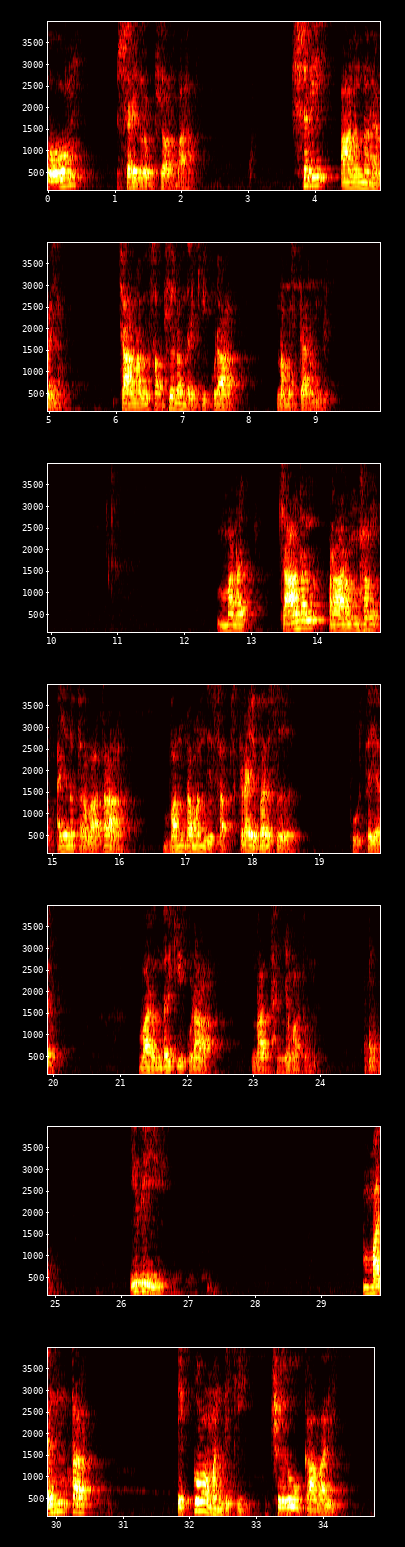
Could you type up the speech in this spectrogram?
ఓం శ్రీ గురుభ్యో నమ. శ్రీ ఆనంద నిలయం ఛానల్ సభ్యులందరికీ కూడా నమస్కారం అండి. మన ఛానల్ ప్రారంభం అయిన తర్వాత వంద మంది సబ్స్క్రైబర్స్ పూర్తయ్యారు. వారందరికీ కూడా నా ధన్యవాదములు. ఇది మరింత ఎక్కువ మందికి చేరువు కావాలి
